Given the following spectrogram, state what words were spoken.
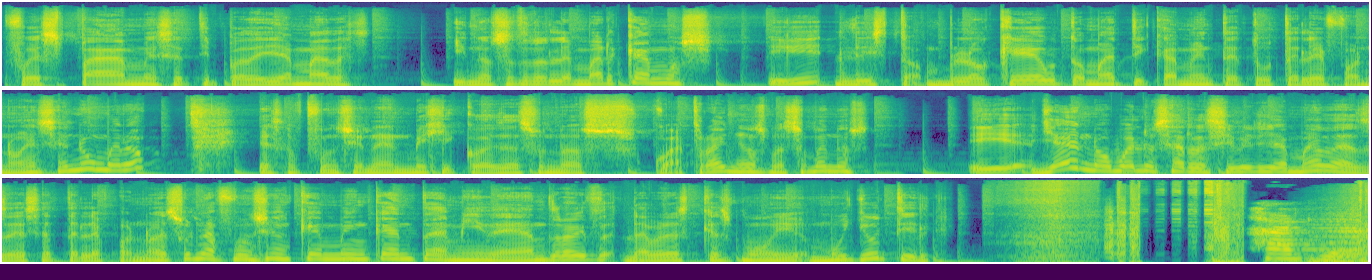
fue spam ese tipo de llamadas y nosotros le marcamos y listo, bloquea automáticamente tu teléfono ese número. Eso funciona en México desde hace unos cuatro años más o menos. Y ya no vuelves a recibir llamadas de ese teléfono. Es una función que me encanta a mí de Android. La verdad es que es muy, muy útil. Hardware.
